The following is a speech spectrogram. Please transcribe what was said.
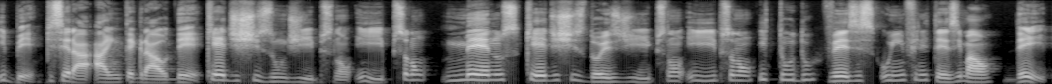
e b, que será a integral de q de x1 de y e y menos q de x2 de y e y, e tudo vezes o infinitesimal dy.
